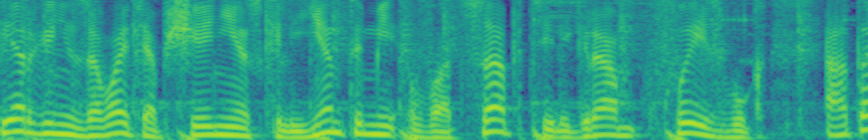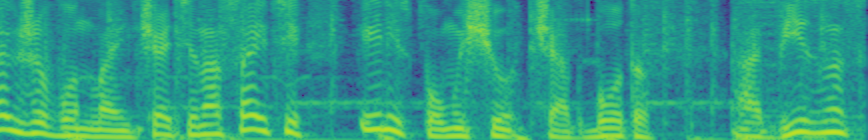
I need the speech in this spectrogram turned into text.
и организовать общение с клиентами в WhatsApp, Telegram, Facebook, а также в онлайн-чате на сайте или с помощью чат-ботов а бизнес,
